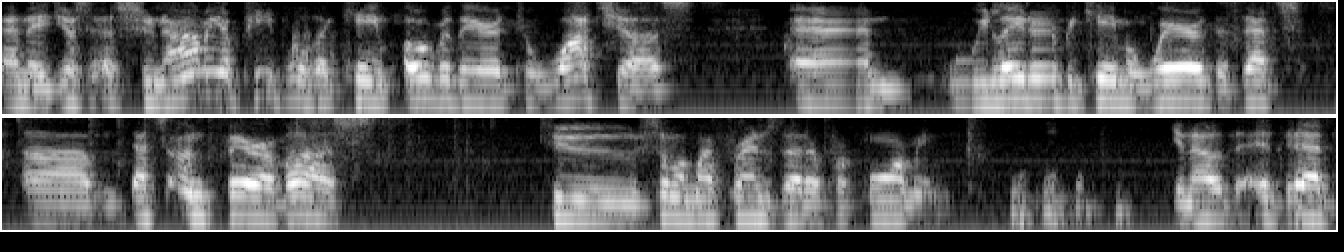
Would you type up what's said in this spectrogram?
and they just a tsunami of people that came over there to watch us and we later became aware that that's um, that's unfair of us to some of my friends that are performing. You know that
